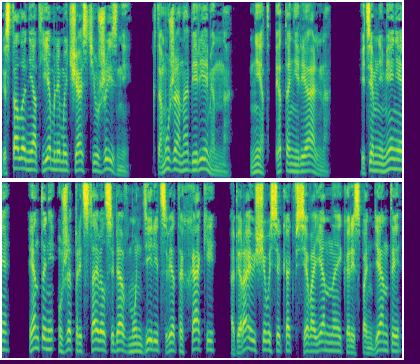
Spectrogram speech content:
и стала неотъемлемой частью жизни. К тому же она беременна. Нет, это нереально. И тем не менее, Энтони уже представил себя в мундире цвета хаки, опирающегося, как все военные корреспонденты,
